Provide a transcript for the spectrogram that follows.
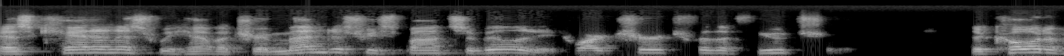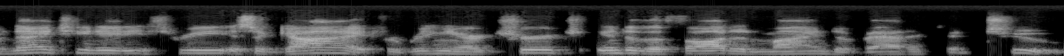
As canonists, we have a tremendous responsibility to our church for the future. The Code of 1983 is a guide for bringing our church into the thought and mind of Vatican II.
